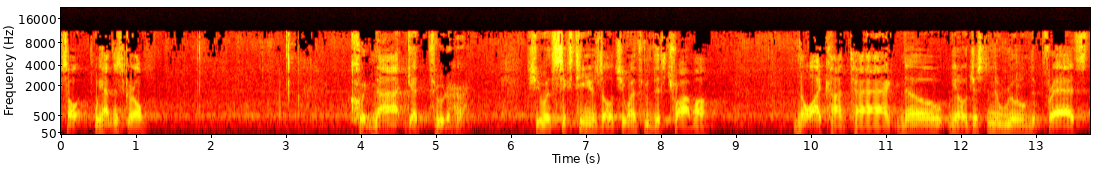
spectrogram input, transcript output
So we had this girl could not get through to her. She was 16 years old. She went through this trauma. No eye contact. No, you know, just in the room, depressed,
